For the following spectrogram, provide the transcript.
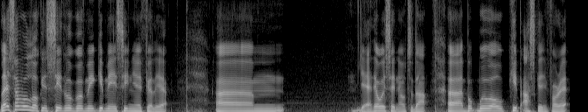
let's have a look and see if they'll give me, give me a senior affiliate. Um, yeah, they always say no to that. Uh, but we will keep asking for it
